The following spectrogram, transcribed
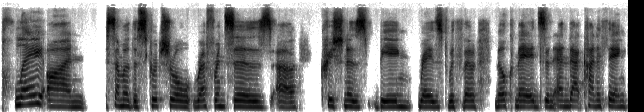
play on some of the scriptural references, uh, Krishna's being raised with the milkmaids and, and that kind of thing.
